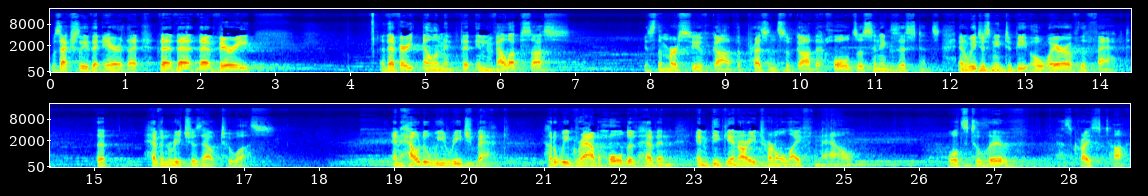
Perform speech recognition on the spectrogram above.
was actually the air, that, that, that, that, very, that very element that envelops us is the mercy of God, the presence of God that holds us in existence. And we just need to be aware of the fact that heaven reaches out to us. And how do we reach back? How do we grab hold of heaven and begin our eternal life now? Well, it's to live as Christ taught.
